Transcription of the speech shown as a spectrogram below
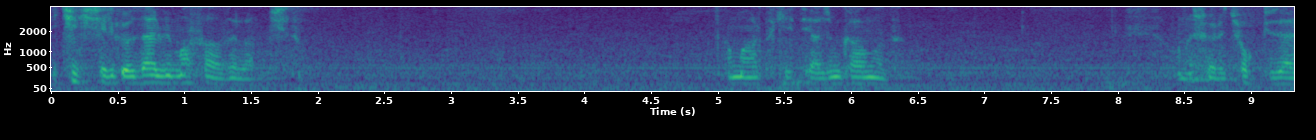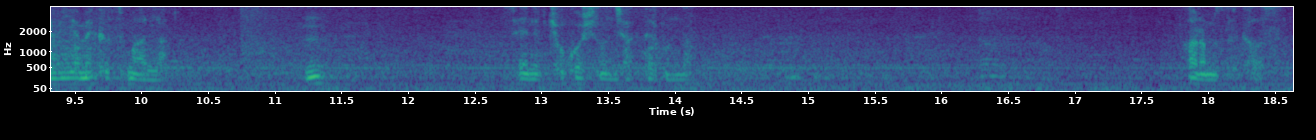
iki kişilik özel bir masa hazırlatmıştım. Ama artık ihtiyacım kalmadı. Ona şöyle çok güzel bir yemek ısmarla. Hı? Zeynep çok hoşlanacaktır bundan. Aramızda kalsın.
